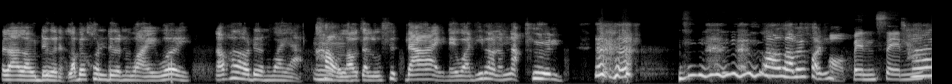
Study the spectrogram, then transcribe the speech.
เวลาเราเดินอะเราเป็นคนเดินไวเว้ยแล้วพอเราเดินไวอะอืมเข่าเราจะรู้สึกได้ในวันที่เราน้ำหนักขึ้น เราเราเป็นคนอ๋อเป็นเซนส์ใช่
